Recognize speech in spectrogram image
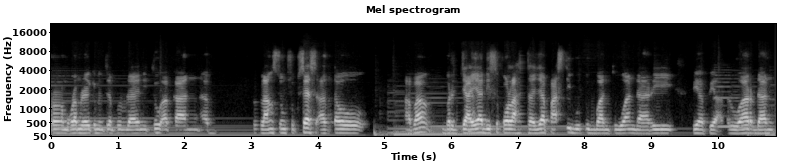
program-program dari Kementerian Kebudayaan itu akan uh, langsung sukses atau apa berjaya di sekolah saja. Pasti butuh bantuan dari pihak-pihak luar dan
